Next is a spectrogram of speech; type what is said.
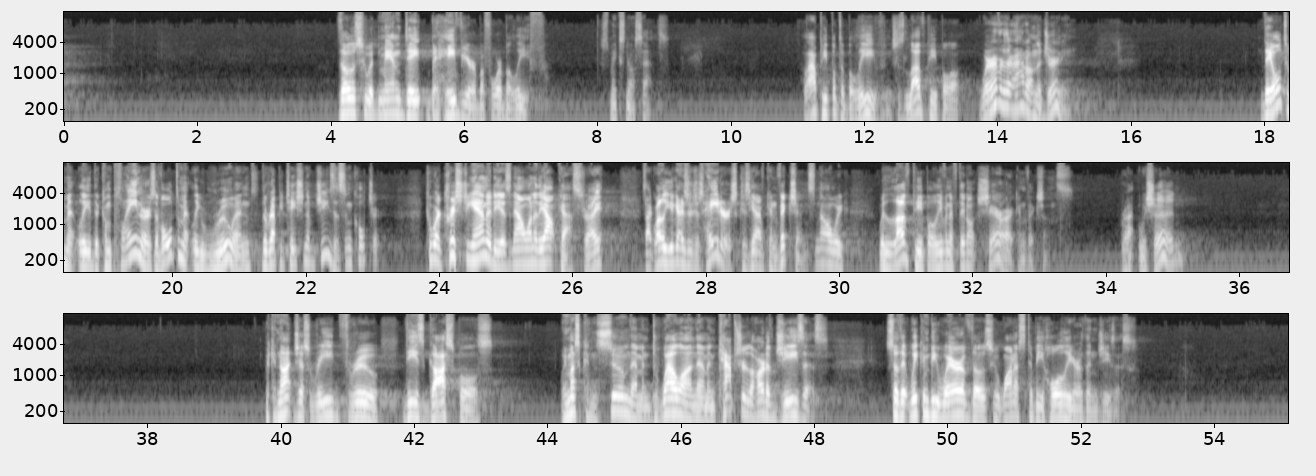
those who would mandate behavior before belief. Just makes no sense. Allow people to believe and just love people wherever they're at on the journey. They ultimately, the complainers have ultimately ruined the reputation of Jesus in culture to where Christianity is now one of the outcasts, right? It's like, well, you guys are just haters because you have convictions. No, we, we love people even if they don't share our convictions. Right? We should. We cannot just read through these gospels. We must consume them and dwell on them and capture the heart of Jesus so that we can beware of those who want us to be holier than Jesus.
